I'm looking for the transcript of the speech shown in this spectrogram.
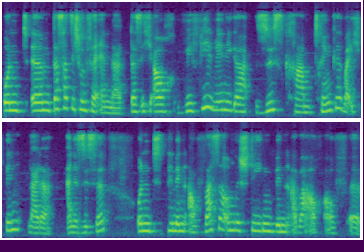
Und ähm, das hat sich schon verändert, dass ich auch wie viel weniger Süßkram trinke, weil ich bin leider eine Süße und bin auf Wasser umgestiegen, bin aber auch auf äh,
